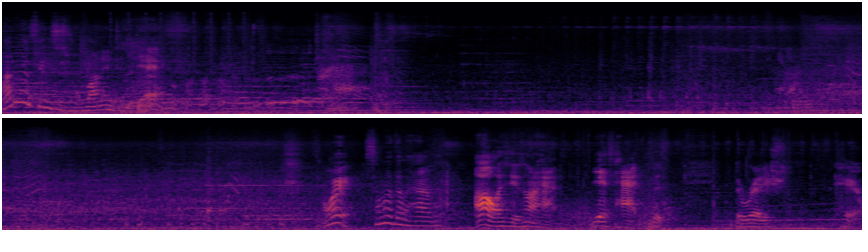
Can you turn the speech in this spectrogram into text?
Why do those things just run into death? Oh wait, some of them have... Oh, I see, it's not a hat. Yes, hat, but the reddish hair.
